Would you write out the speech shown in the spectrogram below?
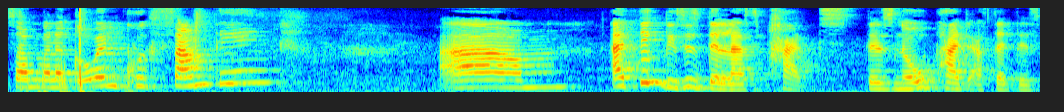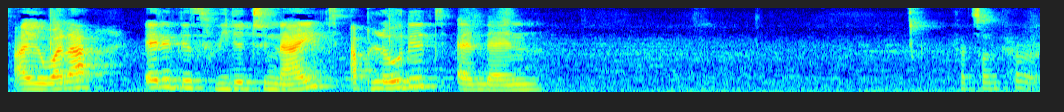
So I'm gonna go and cook something. Um, I think this is the last part. There's no part after this. I wanna edit this video tonight, upload it, and then that's on her.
